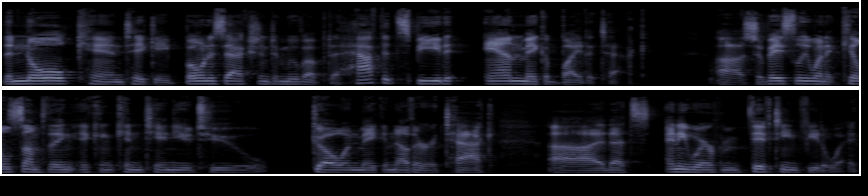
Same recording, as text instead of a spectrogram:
the Gnoll can take a bonus action to move up to half its speed and make a bite attack. Uh, so basically, when it kills something, it can continue to go and make another attack uh, that's anywhere from 15 feet away.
